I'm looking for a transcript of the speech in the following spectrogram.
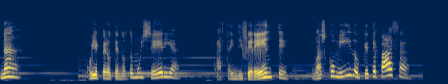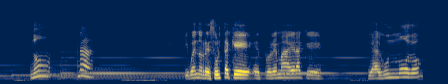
nada. Oye, pero te noto muy seria, hasta indiferente. No has comido, ¿qué te pasa? No, nada. Y bueno, resulta que el problema era que de algún modo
